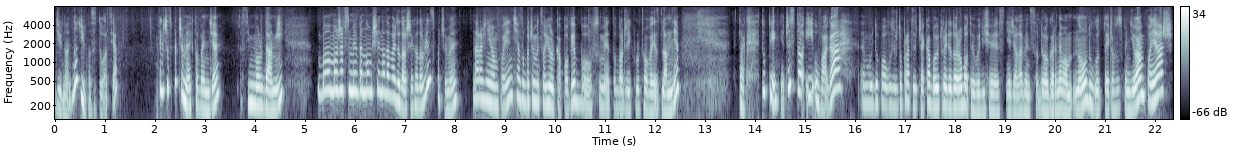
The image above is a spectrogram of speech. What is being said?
dziwna, no dziwna sytuacja. Także zobaczymy jak to będzie z mordami, bo może w sumie będą się nadawać do dalszych hodowli, więc zobaczymy. Na razie nie mam pojęcia, zobaczymy co Julka powie, bo w sumie to bardziej kluczowe jest dla mnie. Tak, tu pięknie czysto i uwaga, mój dupowóz już do pracy czeka, bo jutro idę do roboty, bo dzisiaj jest niedziela, więc sobie ogarnęłam, no długo tutaj czasu spędziłam, ponieważ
